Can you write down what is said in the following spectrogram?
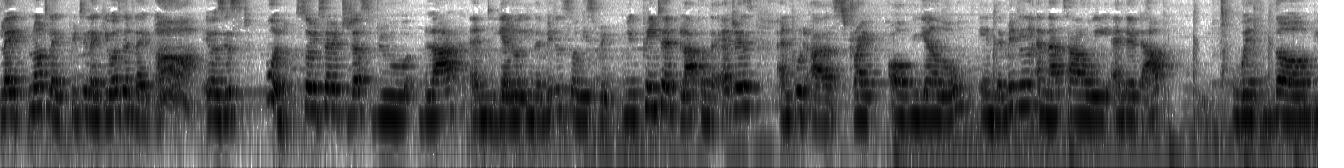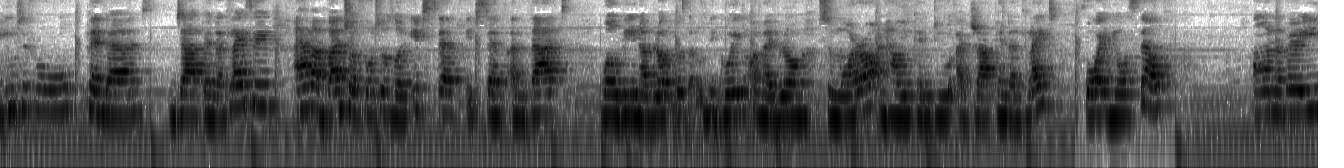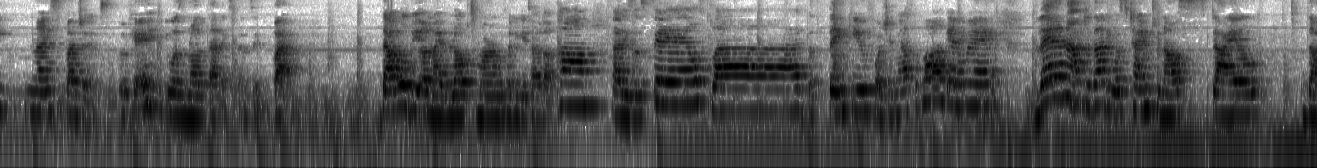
like not like pretty like it wasn't like oh it was just wood. So we decided to just do black and yellow in the middle. So we we painted black on the edges and put a stripe of yellow in the middle and that's how we ended up with the beautiful pendant jar pendant lighting. I have a bunch of photos on each step, each step and that will be in a blog post that will be going on my blog tomorrow on how you can do a jar pendant light for yourself on a very nice budget okay? It was not that expensive but that will be on my blog tomorrow on muthonigitau.com that is a sales plug but thank you for checking out the blog anyway. Then after that it was time to now style the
